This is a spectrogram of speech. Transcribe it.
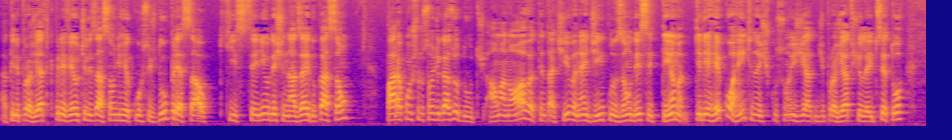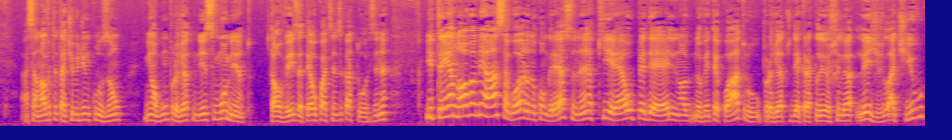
aquele projeto que prevê a utilização de recursos do pré-sal que seriam destinados à educação para a construção de gasodutos. Há uma nova tentativa né, de inclusão desse tema, que ele é recorrente nas discussões de, de projetos de lei do setor, essa nova tentativa de inclusão em algum projeto nesse momento, talvez até o 414, né? E tem a nova ameaça agora no Congresso, né, que é o PDL 94, o projeto de decreto legislativo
